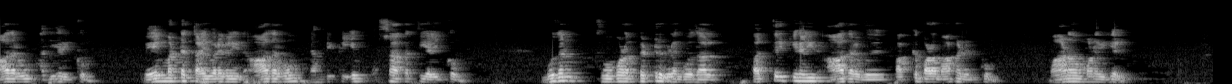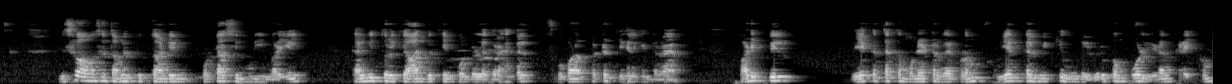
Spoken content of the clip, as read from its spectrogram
ஆதரவும் அதிகரிக்கும். மேல்மட்ட தலைவர்களின் ஆதரவும் நம்பிக்கையும் உற்சாகத்தை அளிக்கும். புதன் சுபபலம் பெற்று விளங்குவதால் பத்திரிகைகளின் ஆதரவு பக்கபலமாக நிற்கும் மாணவ மாணவிகள் விஸ்வாவசு தமிழ் புத்தாண்டின் புரட்டாசி முடியும் வரையில் கல்வித்துறைக்கு ஆதிபத்தியம் கொண்டுள்ள கிரகங்கள் சுபபலம் பெற்று திகழ்கின்றன. படிப்பில் வியக்கத்தக்க முன்னேற்றம் ஏற்படும். உயர்கல்விக்கு உங்கள் விருப்பம் போல் இடம் கிடைக்கும்.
